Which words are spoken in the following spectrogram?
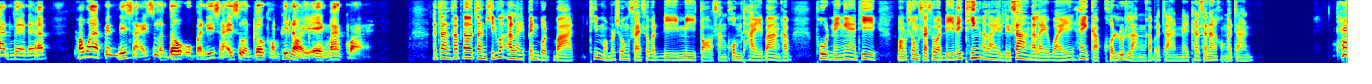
การเมืองนะครับ เพราะว่าเป็นนิสัยส่วนตัวอุปนิสัยส่วนตัวของพี่หน่อยเองมากกว่า อาจารย์ครับแล้วอาจารย์คิดว่าอะไรเป็นบทบาทที่หมอมราชงสายสวัสดีมีต่อสังคมไทยบ้างครับ พูดในแง่ที่หมอมราชงสายสวัสดีได้ทิ้งอะไรหรือสร้างอะไรไว้ให้กับคนรุ่นหลังครับอาจารย์ในทัศนะของอาจารย์ ถ้า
